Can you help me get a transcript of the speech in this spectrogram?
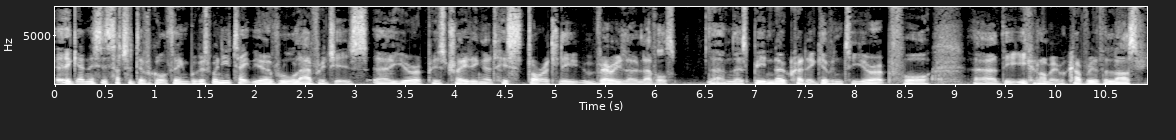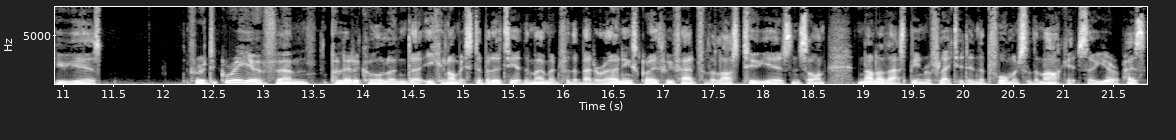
again, this is such a difficult thing because when you take the overall averages, uh, Europe is trading at historically very low levels. Um, there's been no credit given to Europe for uh, the economic recovery of the last few years for a degree of um, political and uh, economic stability at the moment, for the better earnings growth we've had for the last two years and so on, none of that's been reflected in the performance of the market. So Europe has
